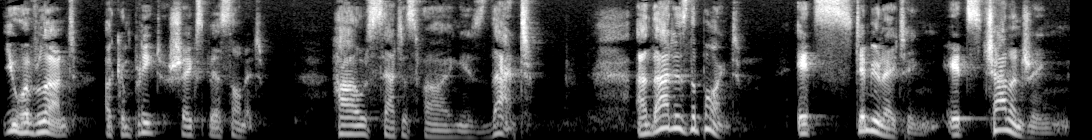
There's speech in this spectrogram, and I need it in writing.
you have learnt a complete Shakespeare sonnet. How satisfying is that? And that is the point. It's stimulating, it's challenging.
